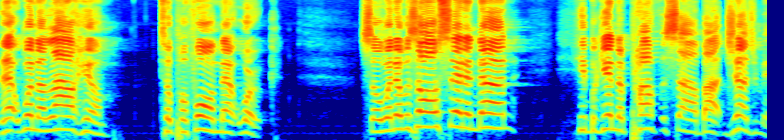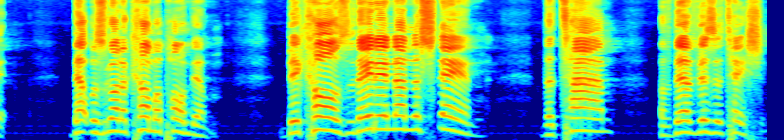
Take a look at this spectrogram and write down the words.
that wouldn't allow him to perform that work. So when it was all said and done, he began to prophesy about judgment that was going to come upon them because they didn't understand the time of their visitation.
